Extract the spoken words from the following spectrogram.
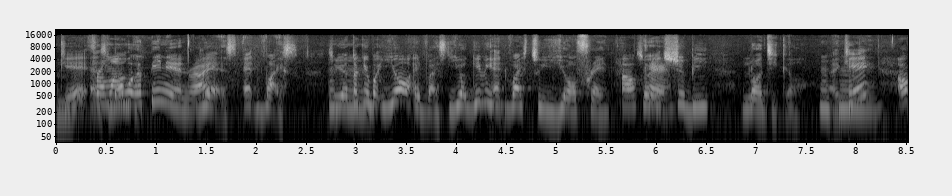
Okay, as From long- our opinion, right? Mm-hmm. Yes, advice. So you're talking about your advice. You're giving advice to your friend. So Okay. it should be logical. Okay. Okay. All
